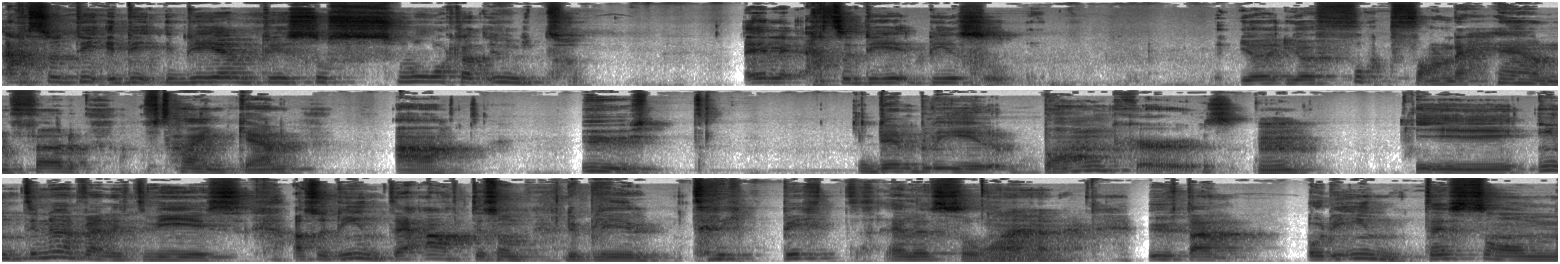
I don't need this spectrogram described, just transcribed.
alltså det, det, det, är, det är så svårt att ut... Eller alltså det, det är så... Jag, jag är fortfarande hänförd av tanken att ut... Den blir bonkers. I, inte nödvändigtvis... Alltså det är inte alltid som det blir trippigt eller så. Nej. Utan... Och det är inte som...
